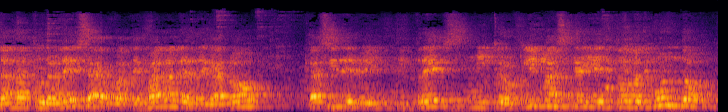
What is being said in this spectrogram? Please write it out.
La naturaleza a Guatemala le regaló casi de 23 microclimas que hay en todo el mundo.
